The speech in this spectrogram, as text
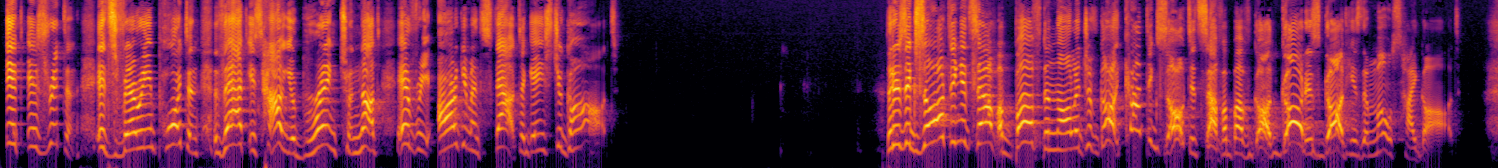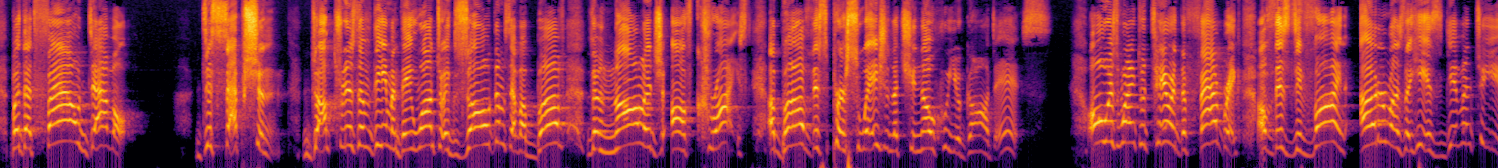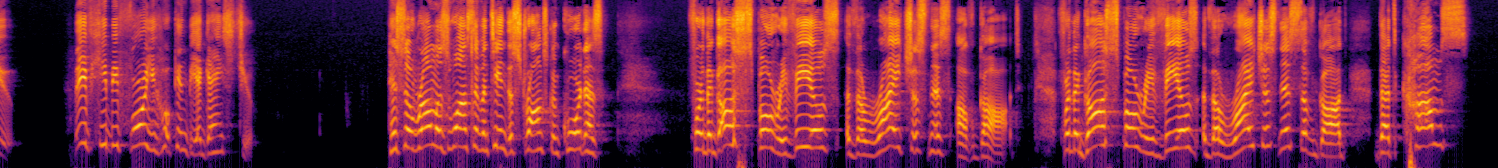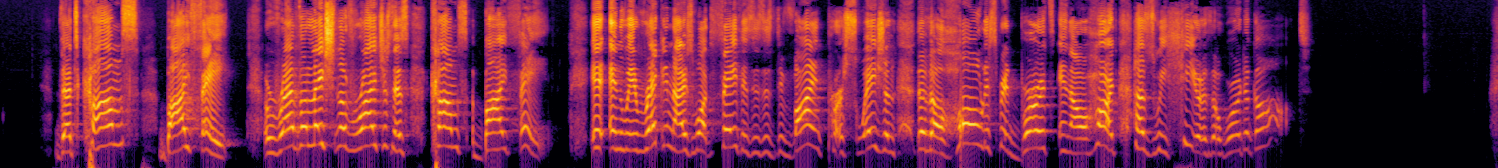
It is written. It's very important. That is how you bring to naught every argument stout against your God. That is exalting itself above the knowledge of God. Can't exalt itself above God. God is God. He's the most high God. But that foul devil, deception, doctrines of demon, they want to exalt themselves above the knowledge of Christ, above this persuasion that you know who your God is. Always wanting to tear at the fabric of this divine utterance that he has given to you. If he before you, who can be against you? And so Romans 1:17, the Strong's Concordance, for the gospel reveals the righteousness of God. For the gospel reveals the righteousness of God that comes, that comes by faith. A revelation of righteousness comes by faith. It, and we recognize what faith is, is this divine persuasion that the Holy Spirit births in our heart as we hear the word of God.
